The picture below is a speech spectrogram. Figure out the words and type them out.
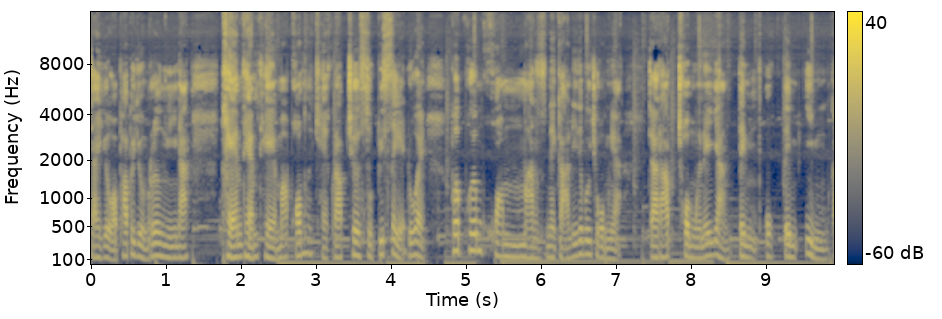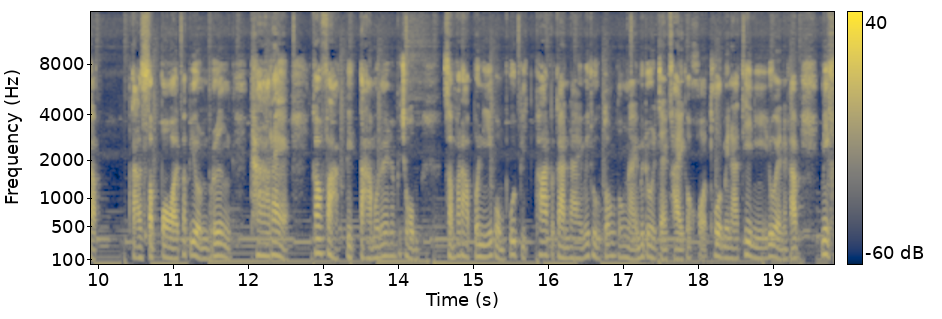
ใจเกี่ยวกับภาพยนตร์เรื่องนี้นะ แถมแถมแถมมาพร้อมกับแขกรับเชิญสุดพิเศษด้วย เพื่อเพิ่มความมันในการที่ท่านผู้ชมเนี่ย จะรับชมกันได้อย่างเต็มอกเต็มอิ่มกับ การสปอยภาพยนตร์เรื่องท่าแรก ก็ฝากติดตามมาด้วยนะผู้ชมสำหรับวันนี้ผมพูดผิดพลาดประการใดไม่ถูกต้องตรงไหนไม่โดนใจใครก็ขอโทษในหน้าที่นี้ด้วยนะครับ มีค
